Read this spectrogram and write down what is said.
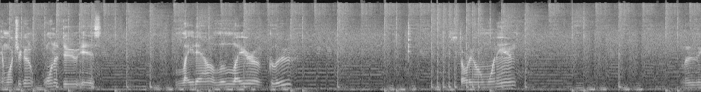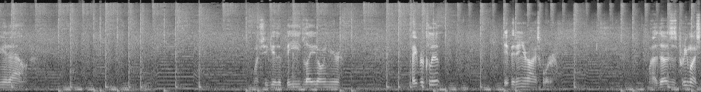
and what you're going to want to do is lay down a little layer of glue starting on one end moving it out. Once you get a bead laid on your paper clip dip it in your ice water what it does is pretty much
